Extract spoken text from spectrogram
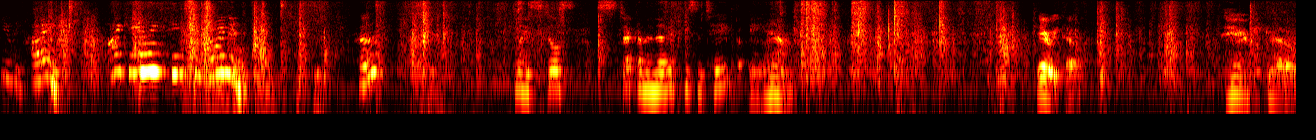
Kaylee. Hi. Hi, Kaylee. Thanks for joining. Huh? Am I still stuck on another piece of tape? I am. There we go. There we go.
